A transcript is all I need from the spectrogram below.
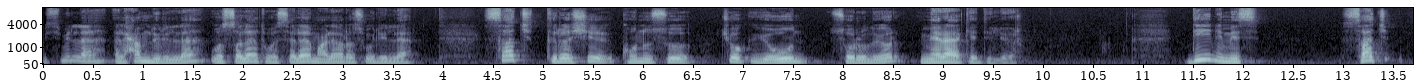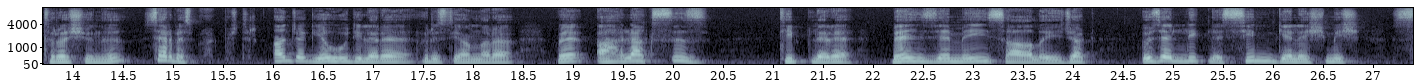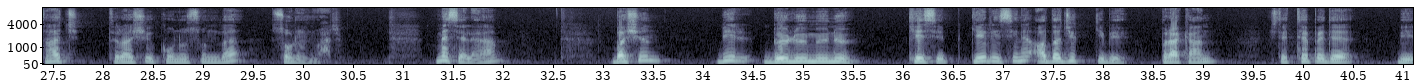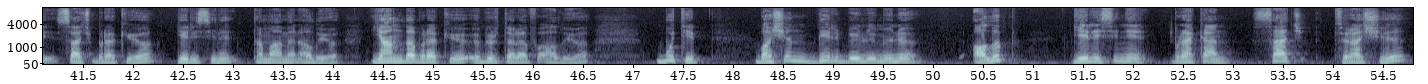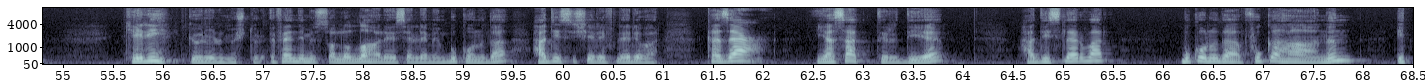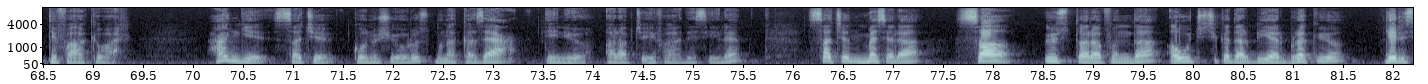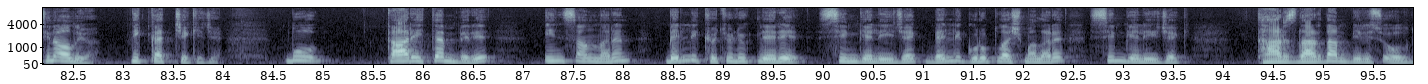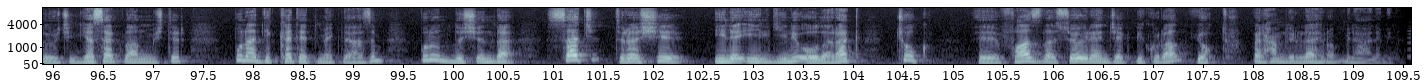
Bismillah, elhamdülillah, ve salatu ve selamu ala Resulillah. Saç tıraşı konusu çok yoğun soruluyor, merak ediliyor. Dinimiz saç tıraşını serbest bırakmıştır. Ancak Yahudilere, Hristiyanlara ve ahlaksız tiplere benzemeyi sağlayacak özellikle simgeleşmiş saç tıraşı konusunda sorun var. Mesela başın bir bölümünü kesip gerisini adacık gibi bırakan, işte tepede bir saç bırakıyor, gerisini tamamen alıyor. Yanda bırakıyor, öbür tarafı alıyor. Bu tip başın bir bölümünü alıp gerisini bırakan saç tıraşı kerih görülmüştür. Efendimiz sallallahu aleyhi ve sellemin bu konuda hadisi şerifleri var. Kaza yasaktır diye hadisler var. Bu konuda fukahanın ittifakı var. Hangi saçı konuşuyoruz? Buna kaza deniyor Arapça ifadesiyle. Saçın mesela sağ üst tarafında avuç içi kadar bir yer bırakıyor, gerisini alıyor. Dikkat çekici. Bu tarihten beri insanların belli kötülükleri simgeleyecek, belli gruplaşmaları simgeleyecek tarzlardan birisi olduğu için yasaklanmıştır. Buna dikkat etmek lazım. Bunun dışında saç tıraşı ile ilgili olarak çok fazla söylenecek bir kural yoktur. Velhamdülillahi Rabbil Alemin.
